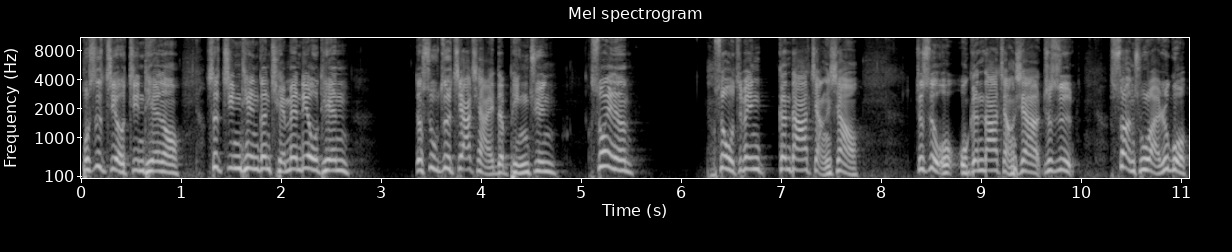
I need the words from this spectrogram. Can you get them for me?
不是只有今天哦，是今天跟前面六天的数字加起来的平均。所以呢，所以我这边跟大家讲一下哦，就是我我跟大家讲一下，就是算出来，如果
